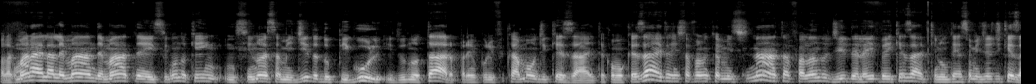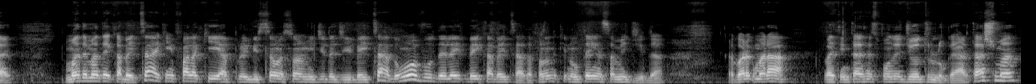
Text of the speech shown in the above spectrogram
Fala Gmarai alemã de segundo quem ensinou essa medida do pigul e do notar para impurificar a mão de kezait, como kezait, a gente está falando que a Mishnah está falando de deleit bei kezait, que não tem essa medida de kezait. Mande mande kabeitzai, quem fala que a proibição é só uma medida de beitzad, um ovo deleit bei kabeitzai, está falando que não tem essa medida. Agora Gmará vai tentar responder de outro lugar. Tashma,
